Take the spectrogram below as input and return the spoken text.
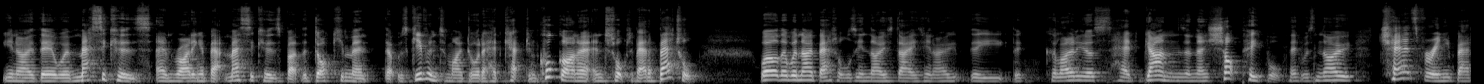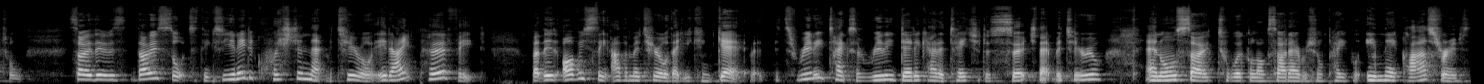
you know, there were massacres and writing about massacres, but the document that was given to my daughter had Captain Cook on it and talked about a battle. Well, there were no battles in those days. You know, the, the colonialists had guns and they shot people. There was no chance for any battle. So there was those sorts of things. So you need to question that material. It ain't perfect, but there's obviously other material that you can get. But it really takes a really dedicated teacher to search that material and also to work alongside Aboriginal people in their classrooms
